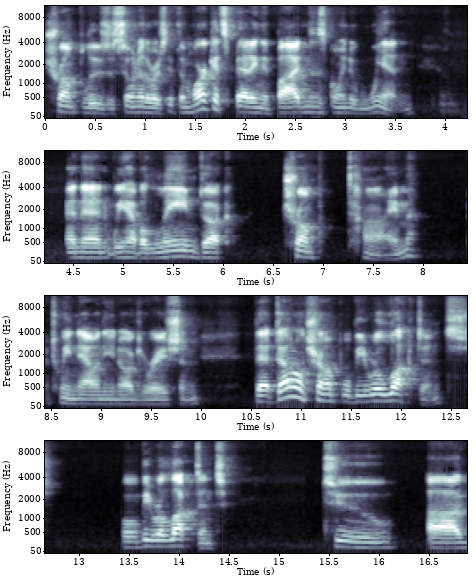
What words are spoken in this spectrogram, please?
Trump loses. So, in other words, if the market's betting that Biden is going to win, and then we have a lame duck Trump time between now and the inauguration, that Donald Trump will be reluctant will be reluctant to uh,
